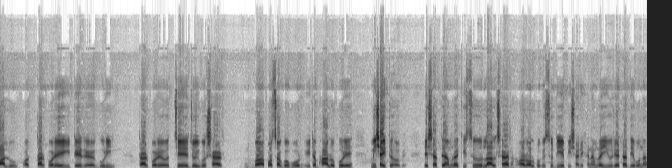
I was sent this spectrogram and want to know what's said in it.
বালু তারপরে ইটের গুঁড়ি, তারপরে হচ্ছে জৈব সার বা পচা গোবর এটা ভালো করে মিশাইতে হবে। এর সাথে আমরা কিছু লাল সার আর অল্প কিছু ডিএপি সার। এখানে আমরা ইউরিয়াটা দেব না,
